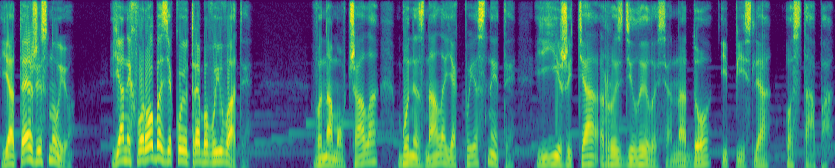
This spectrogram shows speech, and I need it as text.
Я теж існую. Я не хвороба, з якою треба воювати. Вона мовчала, бо не знала, як пояснити. Її життя розділилося на до і після Остапа.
